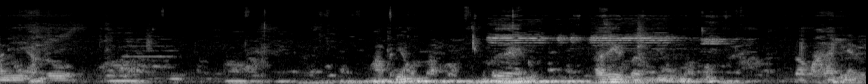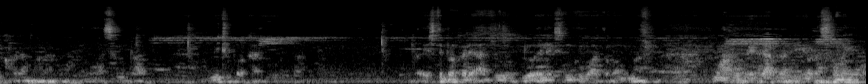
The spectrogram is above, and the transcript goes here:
अनि हाम्रो उहाँ पनि आउनुभएको। अझै पनि आउनुभएको। र उहाँलाई पनि हामीले खदामाला उहाँसँग मिठो प्रकारको यस्तै प्रकारले आज यो इलेक्सनको वातावरणमा उहाँको भेटघाट गर्ने एउटा समय हो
